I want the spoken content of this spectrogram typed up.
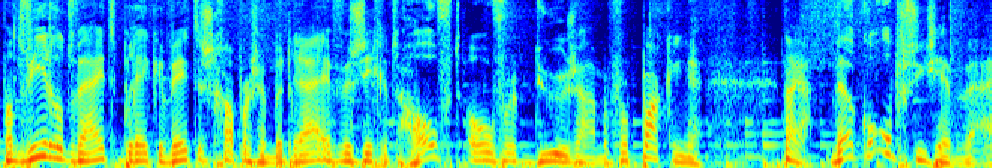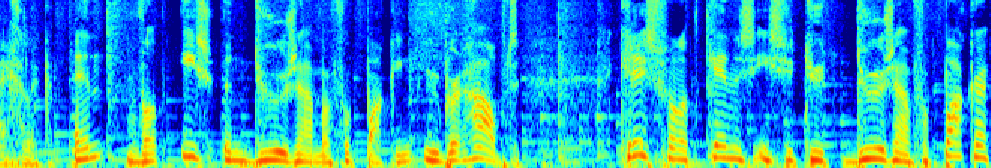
Want wereldwijd breken wetenschappers en bedrijven zich het hoofd over duurzame verpakkingen. Nou ja, welke opties hebben we eigenlijk? En wat is een duurzame verpakking überhaupt? Chris van het Kennisinstituut Duurzaam Verpakken,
